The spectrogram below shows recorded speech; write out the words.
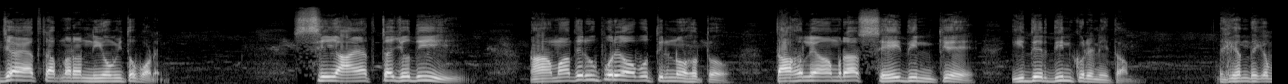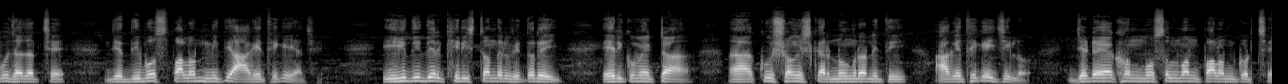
যে আয়াতটা আপনারা নিয়মিত পড়েন। সেই আয়াতটা যদি আমাদের উপরে অবতীর্ণ হতো তাহলে আমরা সেই দিনকে ঈদের দিন করে নিতাম। এখান থেকে বোঝা যাচ্ছে যে দিবস পালন নীতি আগে থেকেই আছে। ইহুদিদের, খ্রিস্টানদের ভিতরেই এরকম একটা কুসংস্কার, নোংরা নীতি আগে থেকেই ছিল, যেটা এখন মুসলমান পালন করছে।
